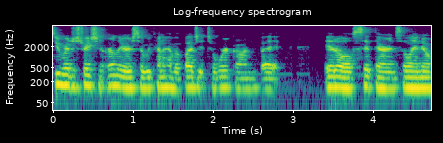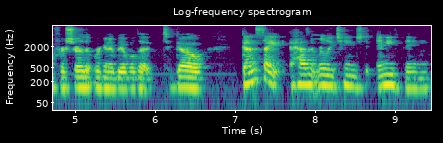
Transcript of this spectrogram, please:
do registration earlier, so we kind of have a budget to work on, but it'll sit there until I know for sure that we're going to be able to to go. Gunsite hasn't really changed anything,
